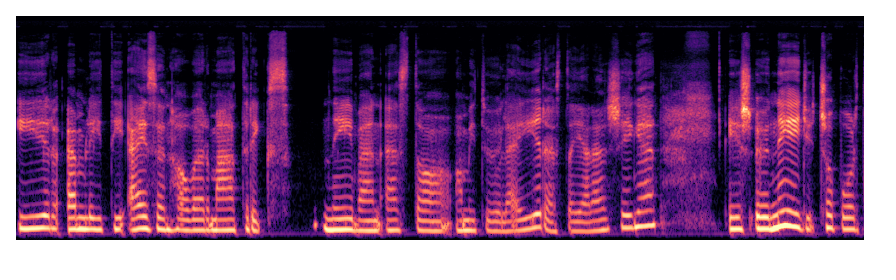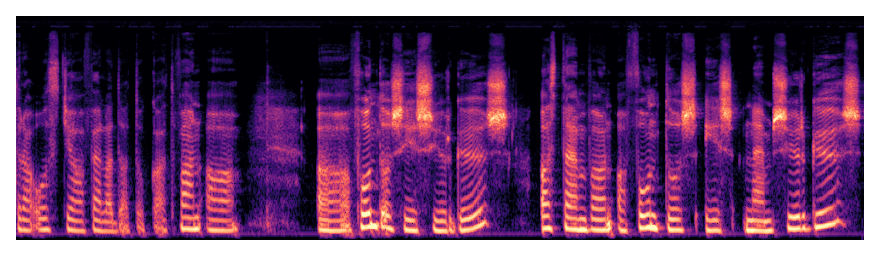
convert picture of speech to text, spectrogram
ír, említi Eisenhower Matrix néven ezt, a, amit ő leír, ezt a jelenséget, és ő négy csoportra osztja a feladatokat. Van a, a fontos és sürgős, aztán van a fontos és nem sürgős,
